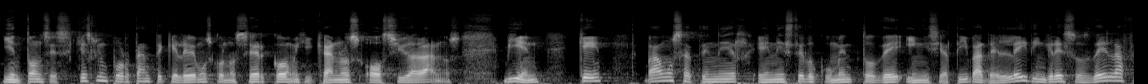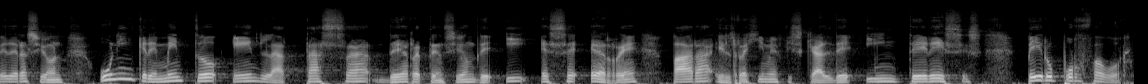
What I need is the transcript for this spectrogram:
Y entonces, ¿qué es lo importante que debemos conocer como mexicanos o ciudadanos? Bien, que vamos a tener en este documento de iniciativa de ley de ingresos de la federación un incremento en la tasa de retención de ISR para el régimen fiscal de intereses. Pero por favor,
